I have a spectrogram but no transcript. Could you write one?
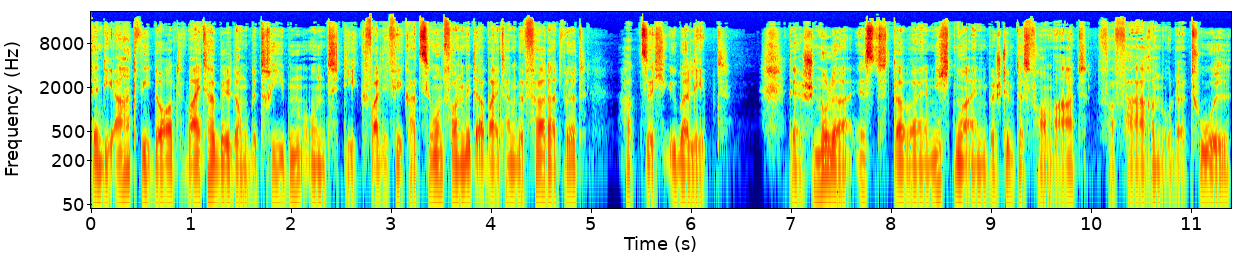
Denn die Art, wie dort Weiterbildung betrieben und die Qualifikation von Mitarbeitern gefördert wird, hat sich überlebt. Der Schnuller ist dabei nicht nur ein bestimmtes Format, Verfahren oder Tool,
